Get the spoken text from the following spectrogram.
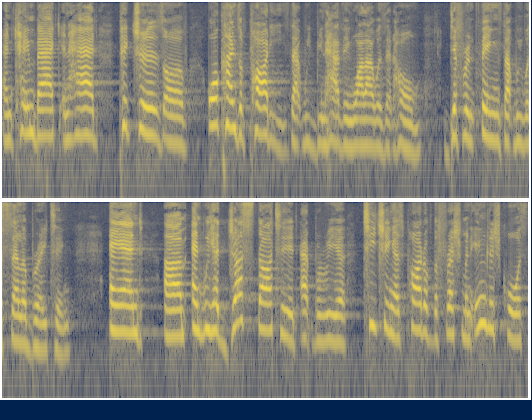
and came back and had pictures of all kinds of parties that we'd been having while I was at home, different things that we were celebrating. And um, and we had just started at Berea teaching as part of the freshman English course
